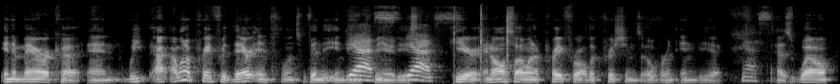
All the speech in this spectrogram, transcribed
in America, and we I, I want to pray for their influence within the Indian Yes, communities yes. here, and also I want to pray for all the Christians over in India yes. as well.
